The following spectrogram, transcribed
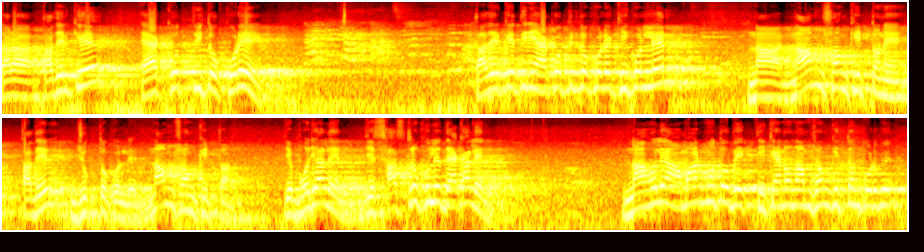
তারা তাদেরকে একত্রিত করে তাদেরকে তিনি একত্রিত করে কি করলেন? না, নাম সংকীর্তনে তাদের যুক্ত করলেন। নাম সংকীর্তন। যে বোঝালেন, যে শাস্ত্র খুলে দেখালেন। না হলে আমার মতো ব্যক্তি কেন নাম সংকীর্তন করবে?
